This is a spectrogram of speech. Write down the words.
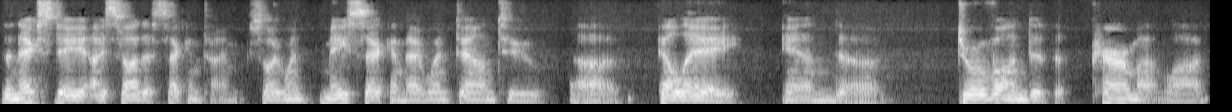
the next day, I saw it a second time. So I went May 2nd. I went down to uh, L.A. and uh, drove onto the Paramount lot,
